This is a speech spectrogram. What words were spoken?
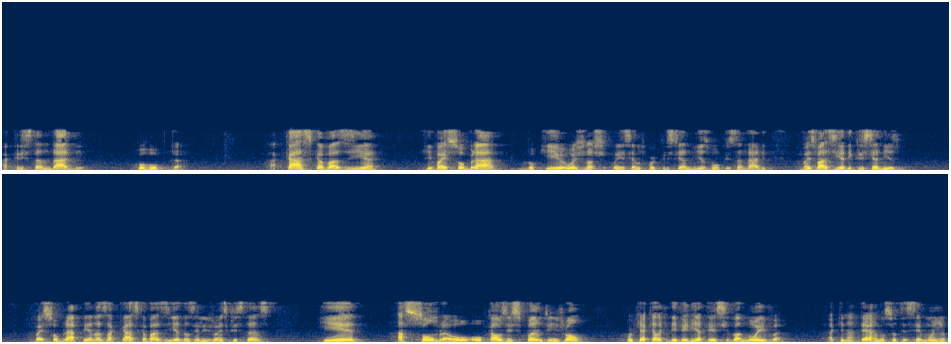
a cristandade corrupta, a casca vazia que vai sobrar do que hoje nós conhecemos por cristianismo ou cristandade, mas vazia de cristianismo. Vai sobrar apenas a casca vazia das religiões cristãs, que assombra ou, ou causa espanto em João, porque aquela que deveria ter sido a noiva aqui na terra, no seu testemunho,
